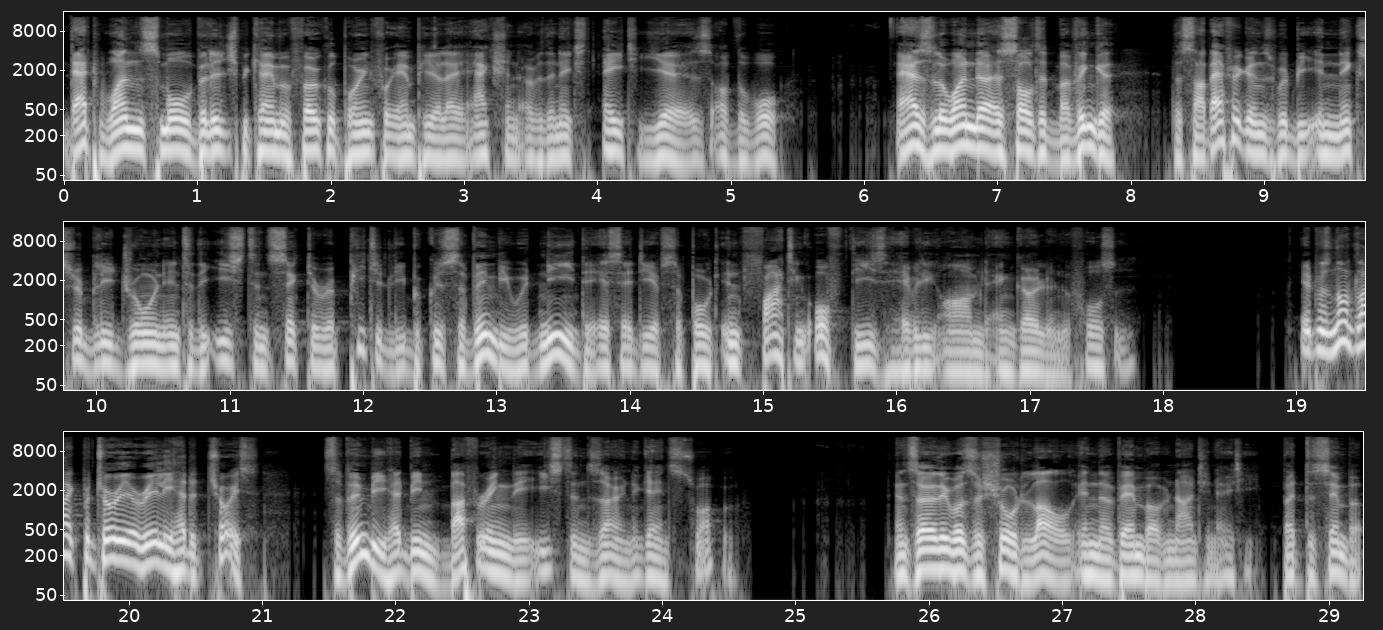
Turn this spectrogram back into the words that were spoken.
That one small village became a focal point for MPLA action over the next eight years of the war. As Luanda assaulted Mavinga, the South Africans would be inexorably drawn into the eastern sector repeatedly because Savimbi would need the SADF support in fighting off these heavily armed Angolan forces. It was not like Pretoria really had a choice. Savimbi had been buffering the eastern zone against SWAPO. And so there was a short lull in November of 1980, but December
